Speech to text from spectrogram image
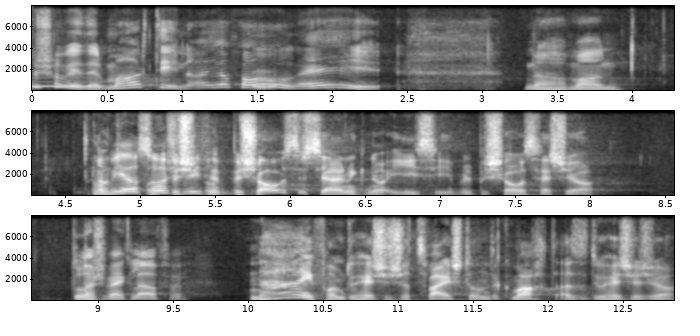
du schon wieder? Martin, ah ja voll, hey. Na Mann. Aber ja, so und für, und bei Shows ist es ja eigentlich noch easy, weil bei Shows hast du ja... Du hast weglaufen. Nein, vor allem du hast ja schon zwei Stunden gemacht. Also du hast ja schon...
